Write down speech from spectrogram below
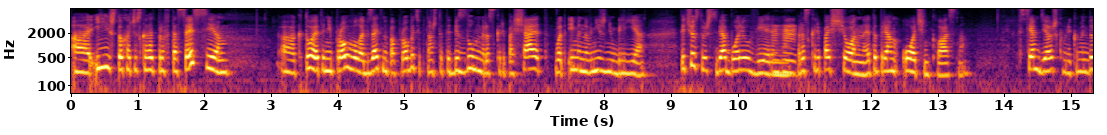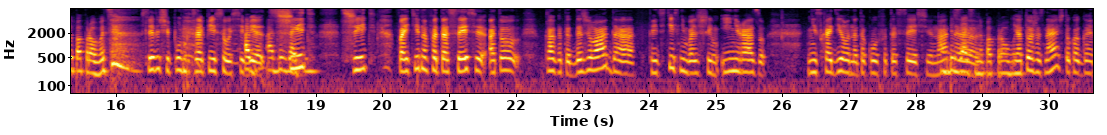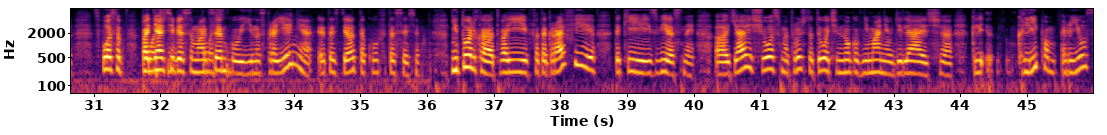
А, И что хочу сказать про фотосессии. А, Кто это не пробовал, обязательно попробуйте, потому что это безумно раскрепощает вот именно в нижнем белье. Ты чувствуешь себя более уверенно, Мгм. раскрепощенно. Это прям очень классно. Всем девушкам рекомендую попробовать. Следующий пункт записывай себе. Об- Сшить, сшить, пойти на фотосессию, а то, как это, дожила до 30 с небольшим и ни разу не сходила на такую фотосессию. Надо... Обязательно попробуй. Я тоже знаю, что как говорят, способ поднять себе самооценку точно. и настроение это сделать такую фотосессию. Не только твои фотографии такие известные, а, я еще смотрю, что ты очень много внимания уделяешь э, кли клипам, рилс.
